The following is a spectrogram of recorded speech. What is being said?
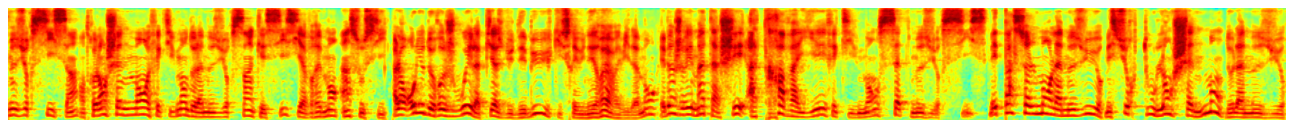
mesure 6. Hein. Entre l'enchaînement effectivement de la mesure 5 et 6, il y a vraiment un souci. Alors au lieu de rejouer la pièce du début, qui serait une erreur évidemment, eh bien je vais m'attacher à travailler effectivement cette mesure 6, mais pas seulement la mesure, mais surtout l'enchaînement de la mesure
